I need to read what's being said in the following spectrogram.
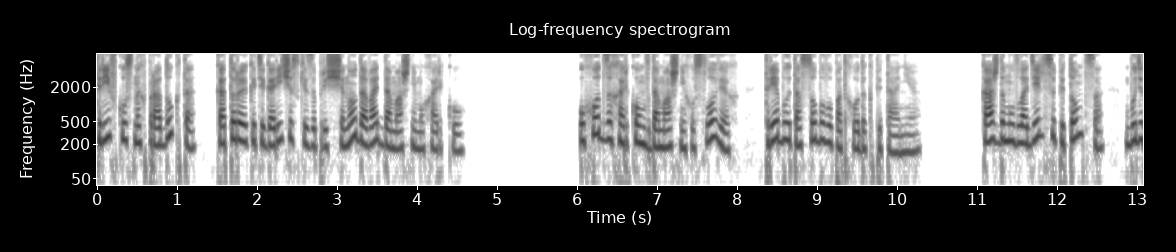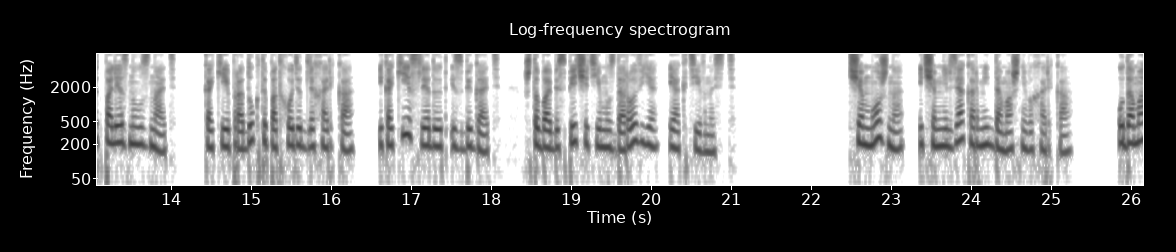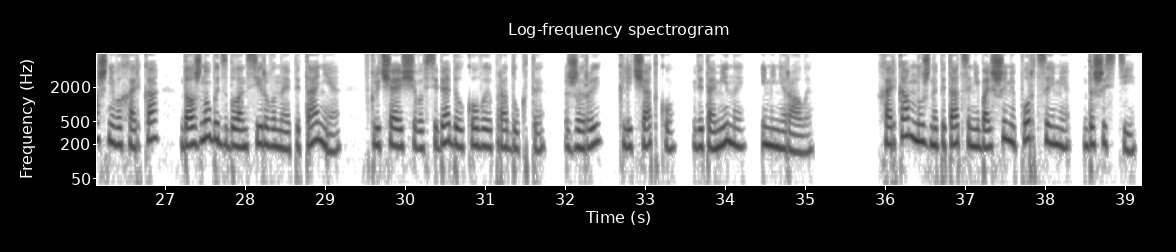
Три вкусных продукта, которые категорически запрещено давать домашнему хорьку. Уход за хорьком в домашних условиях требует особого подхода к питанию. Каждому владельцу питомца будет полезно узнать, какие продукты подходят для хорька и какие следует избегать, чтобы обеспечить ему здоровье и активность. Чем можно и чем нельзя кормить домашнего хорька? У домашнего хорька должно быть сбалансированное питание, включающего в себя белковые продукты, жиры, клетчатку, витамины и минералы. Хорькам нужно питаться небольшими порциями до 6-9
